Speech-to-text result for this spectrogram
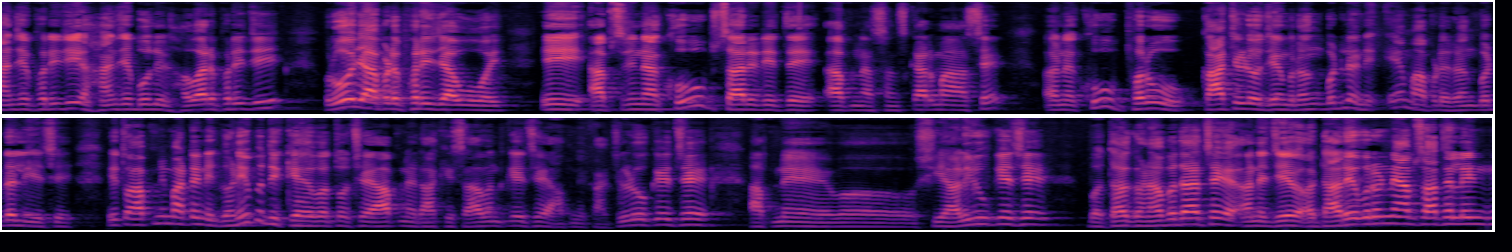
સાંજે ફરી જઈએ સાંજે બોલીને સવારે ફરી જઈએ. રોજ આપણે ફરી જવું હોય એ આપશ્રીના ખૂબ સારી રીતે આપના સંસ્કારમાં હશે અને ખૂબ ફરવું કાચડો જેમ રંગ બદલે ને એમ આપણે રંગ બદલીએ છીએ. એ તો આપની માટેની ઘણી બધી કહેવતો છે. આપને રાખી સાવંત કહે છે, આપને કાચીડો કહે છે, આપને શિયાળિયું કહે છે, બધા ઘણા બધા છે અને જે અઢારે વર્ણને આપ સાથે લઈને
